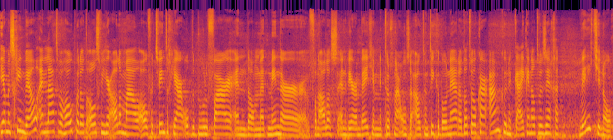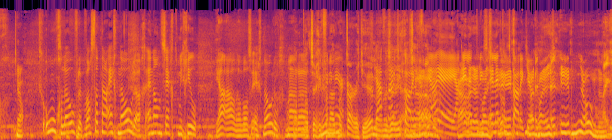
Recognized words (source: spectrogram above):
Ja, misschien wel. En laten we hopen dat als we hier allemaal over twintig jaar op de boulevard... en dan met minder van alles en weer een beetje met terug naar onze authentieke Bonaire... dat we elkaar aan kunnen kijken en dat we zeggen... weet je nog? Ja. Ongelooflijk, was dat nou echt nodig? En dan zegt Michiel, ja, dat was echt nodig. Maar, eh, dat zeg ik nu vanuit mijn karretje. Hè? Ja, vanuit je karretje. Ja, ja, ja, ja. Elektrisch, elektrisch karretje. dat was echt nodig. En,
